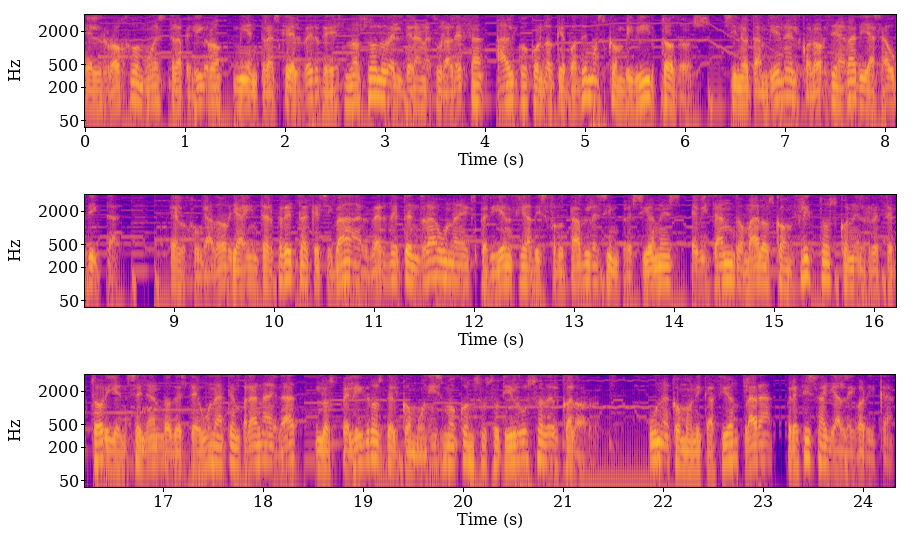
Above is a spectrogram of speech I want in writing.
El rojo muestra peligro, mientras que el verde es no solo el de la naturaleza, algo con lo que podemos convivir todos, sino también el color de Arabia Saudita. El jugador ya interpreta que si va al verde tendrá una experiencia disfrutable sin presiones, evitando malos conflictos con el receptor y enseñando desde una temprana edad, los peligros del comunismo con su sutil uso del color. Una comunicación clara, precisa y alegórica.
